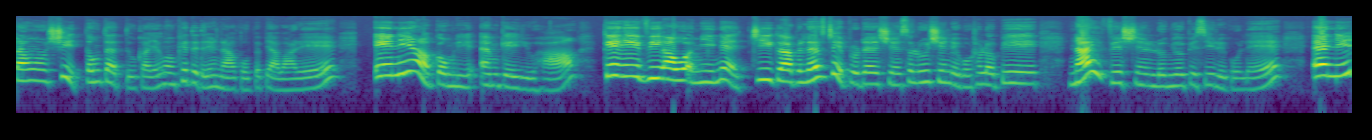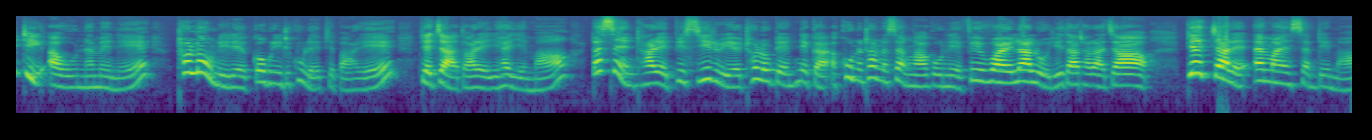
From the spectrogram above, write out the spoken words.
တာဝန်ရှိသုံးသက်သူကရန်ကုန်ခေတ်သစ်သတင်းနာကိုပြပြပါဗျ။အိန္ဒိယကုမ္ပဏီ MKU ဟာ KAVR အမည်နဲ့ Giga Ballistic Protection Solution တွေကိုထုတ်လုပ်ပြီး Night Vision လိုမျိုးပစ္စည်းတွေကိုလည်း NETR နာမည်နဲ့ ထုတ်လုပ်နေတဲ့ကုမ္ပဏီတစ်ခုလည်းဖြစ်ပါတယ်။ပြက်ကျသွားတဲ့ရဟတ်ယာဉ်မှာတက်ဆင်ထားတဲ့ပစ္စည်းတွေရဲ့ထုတ်လုပ်တဲ့နှစ်ကအခု2025ခုနှစ်ဖေဖော်ဝါရီလလို့ရေးသားထားတာကြောင့် ပြက်ကျတဲ့ MI-17 မှာ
